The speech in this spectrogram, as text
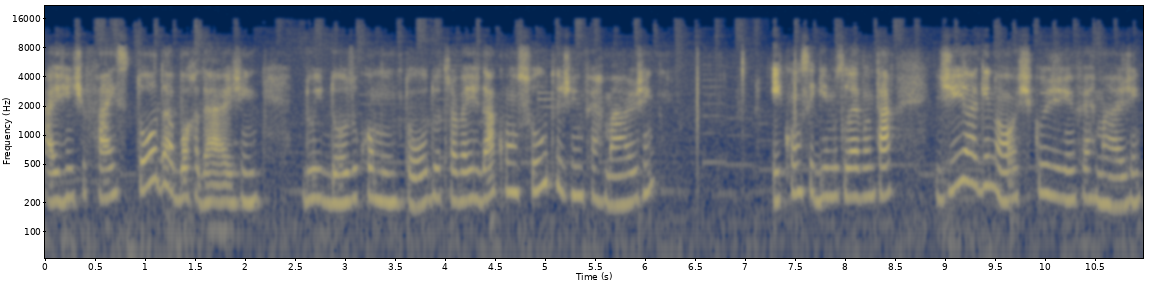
a gente faz toda a abordagem do idoso como um todo através da consulta de enfermagem e conseguimos levantar diagnósticos de enfermagem,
